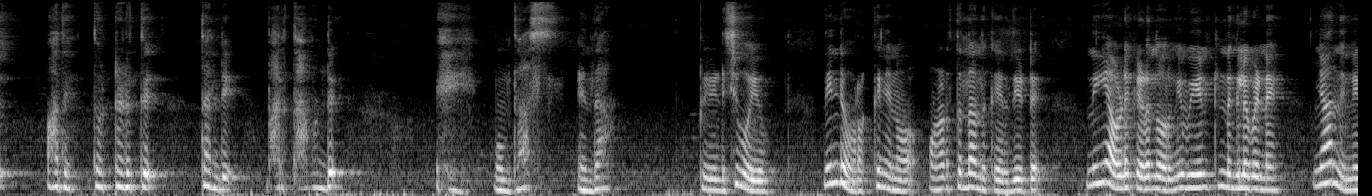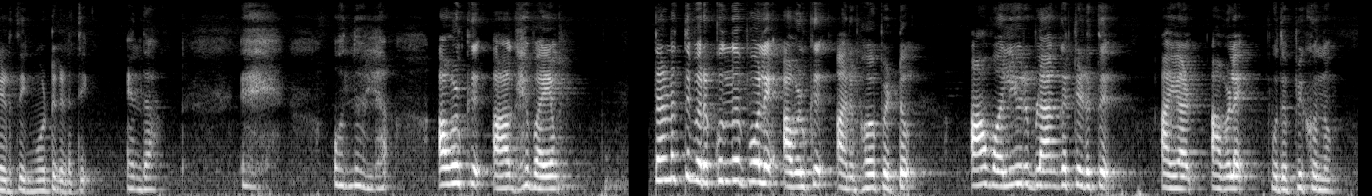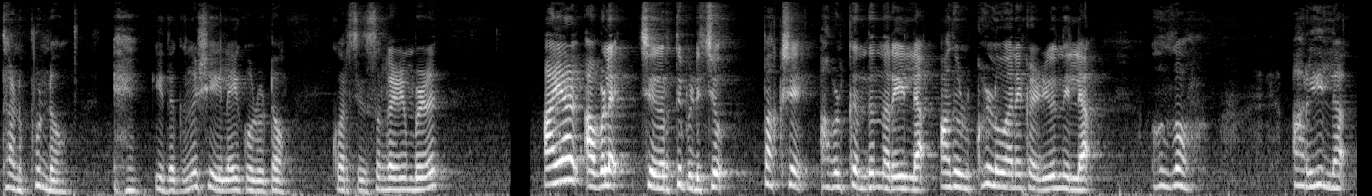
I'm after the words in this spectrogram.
അത് തൊട്ടടുത്ത് തന്റെ ഭർത്താവുണ്ട്. ഏയ് മുംതാസ് എന്താ? പേടിച്ചു പോയോ? നിന്റെ ഉറക്കം ഞാൻ ഉണർത്തണ്ടെന്ന് കരുതിയിട്ട് നീ അവിടെ കിടന്നുറങ്ങി വീണിട്ടുണ്ടെങ്കിലോ പെണ്ണെ? ഞാൻ നിന്നെ എടുത്ത് ഇങ്ങോട്ട് കിടത്തി. എന്താ? ഏ ഒന്നുമില്ല. അവൾക്ക് ആകെ ഭയം. തണുത്ത് വിറക്കുന്നത് പോലെ അവൾക്ക് അനുഭവപ്പെട്ടു. ആ വലിയൊരു ബ്ലാങ്കറ്റ് എടുത്ത് അയാൾ അവളെ പുതുപ്പിക്കുന്നു. തണുപ്പുണ്ടോ? ഇതൊക്കെ ശീലായിക്കോളൂ കേട്ടോ കുറച്ച് ദിവസം കഴിയുമ്പോൾ അയാൾ അവളെ ചേർത്ത് പിടിച്ചു. പക്ഷേ അവൾക്ക് എന്തെന്നറിയില്ല. അത് ഉൾക്കൊള്ളുവാനേ കഴിയുന്നില്ല. ഒന്നോ അറിയില്ല.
